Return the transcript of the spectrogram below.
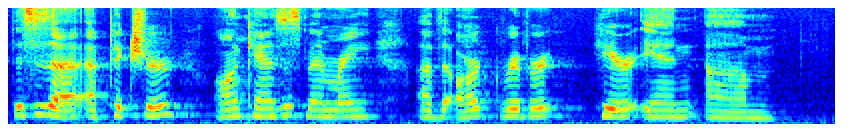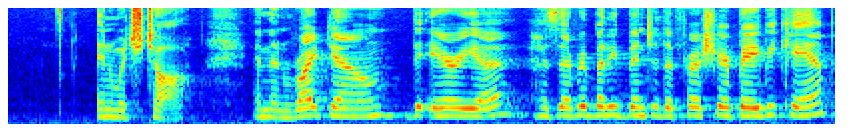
This is a, a, picture on Kansas Memory of the Ark River here in um, in Wichita. And then right down the area, has everybody been to the Fresh Air Baby Camp?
